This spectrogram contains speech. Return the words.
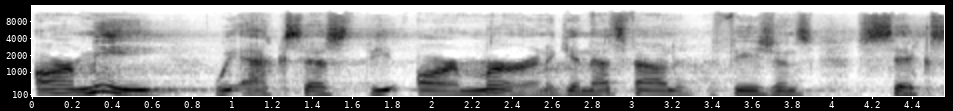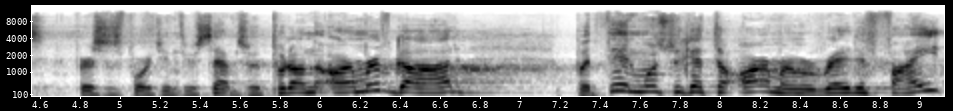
army, we access the armor. And again, that's found in Ephesians 6, verses 14 through 7. So we put on the armor of God, but then once we get the armor and we're ready to fight,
